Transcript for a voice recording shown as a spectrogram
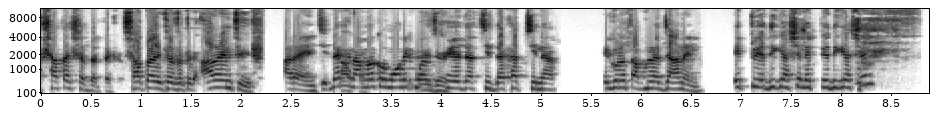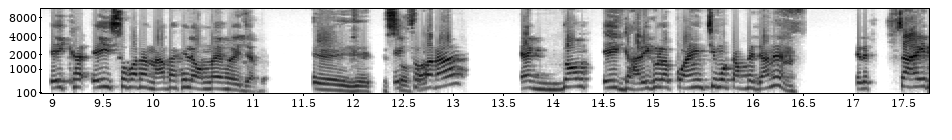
সাতাশ হাজার টাকা। সাতাইশ হাজার টাকা আড়াই ইঞ্চি। আড়াই ইঞ্চি। দেখেন আচ্ছা। আমরা কোনো অনেক মাল এই যে। ছুঁয়ে যাচ্ছি দেখাচ্ছি না। এগুলো তো আপনারা জানেন। একটু এদিকে আসেন একটু এদিকে আসেন। এই এই সোফাটা না দেখালে অন্যায় হয়ে যাবে। এই সোফাটা একদম এই গাড়িগুলো কয় ইঞ্চি মোটা আপনি জানেন? এটা চার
